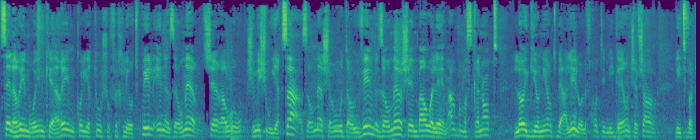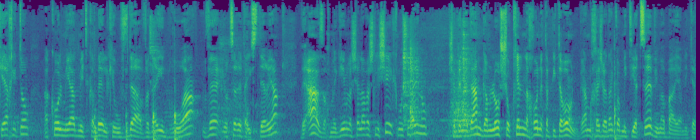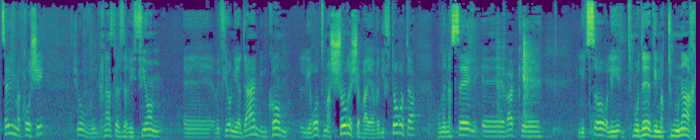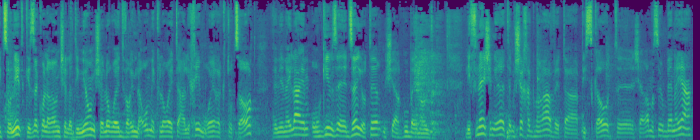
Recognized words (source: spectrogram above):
צל הרים רואים כהרים, כל יתוש הופך להיות פיל. הנה, זה אומר שראו, שמישהו יצא, זה אומר שראו את האויבים, וזה אומר שהם באו אליהם. ארבע מסקנות לא הגיוניות בעליל, או לפחות עם היגיון שאפשר להתווכח איתו. הכל מיד מתקבל כעובדה ודאית ברורה, ויוצר את ההיסטריה. ואז אנחנו מגיעים לשלב השלישי, כמו שראינו, שבן אדם גם לא שוקל נכון את הפתרון. גם אחרי שבן אדם כבר מתייצב עם הבעיה, מתייצב עם הקושי, שוב, נכנס לזה רפיון, אה, רפיון ידיים, במקום לראות מה שורש הבעיה ולפתור אותה, הוא מנסה אה, רק אה, ליצור, להתמודד עם התמונה החיצונית, כי זה כל הרעיון של הדמיון, שלא רואה דברים לעומק, לא רואה תהליכים, רואה רק תוצאות, וממילא הם הורגים זה את זה יותר משהרגו בהם האויבים. לפני שנראה את המשך הגמרא ואת הפסקאות שהרב מסביר בעינייה,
